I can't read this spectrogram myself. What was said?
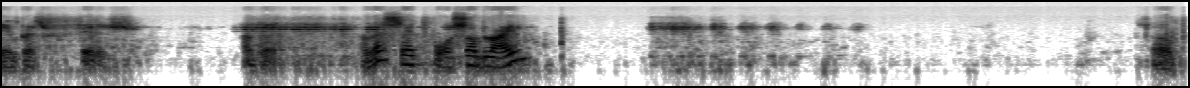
Again, press finish. Okay, now let's set for Sublime. Sub.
